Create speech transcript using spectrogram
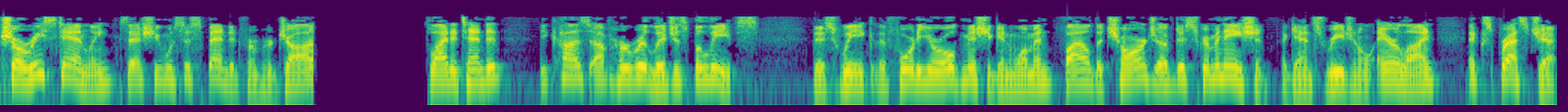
Charee Stanley says she was suspended from her job, flight attendant, because of her religious beliefs. This week, the 40 year old Michigan woman filed a charge of discrimination against regional airline ExpressJet.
